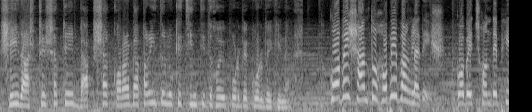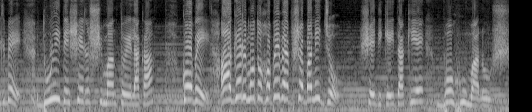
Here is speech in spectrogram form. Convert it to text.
সেই রাষ্ট্রের সাথে ব্যবসা করার ব্যাপারেই তো লোকে চিন্তিত হয়ে পড়বে করবে কিনা। কবে শান্ত হবে বাংলাদেশ? কবে ছন্দে ফিরবে দুই দেশের সীমান্ত এলাকা? কবে আগের মতো হবে ব্যবসা বাণিজ্য সেদিকেই তাকিয়ে বহু মানুষ।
